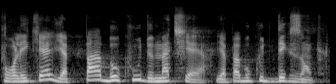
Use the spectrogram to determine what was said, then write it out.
pour lesquelles il n'y a pas beaucoup de matière, il n'y a pas beaucoup d'exemples.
